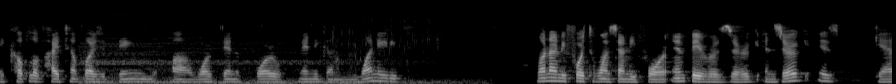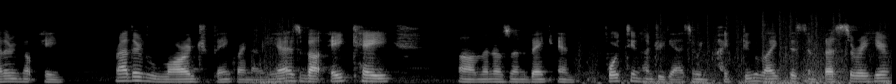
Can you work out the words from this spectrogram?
a couple of high templars being uh, worked in for minigun 180, 194 to 174 in favor of Zerg, and Zerg is gathering up a rather large bank right now. He has about 8k uh, minerals in the bank and 1400 gas. I mean, I do like this infestor right here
